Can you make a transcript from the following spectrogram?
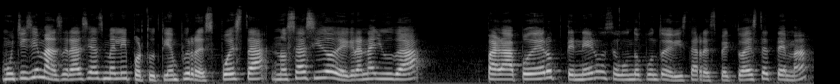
Muchísimas gracias Meli por tu tiempo y respuesta. Nos ha sido de gran ayuda para poder obtener un segundo punto de vista respecto a este tema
